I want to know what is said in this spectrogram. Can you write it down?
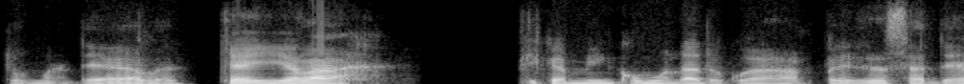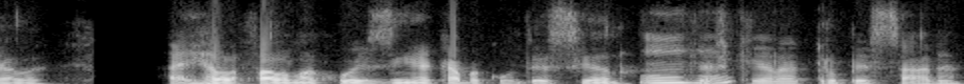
turma dela, que aí ela fica meio incomodada com a presença dela. Aí ela fala uma coisinha, acaba acontecendo, que Uhum. acho que ela é tropeçar, né?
